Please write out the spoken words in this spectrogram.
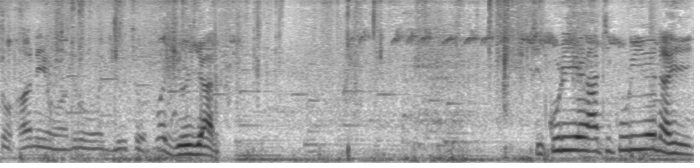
તો હા નહીં વાંદરો જો યાર. ચીકુડી આ ચીકુડી એ નહીં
